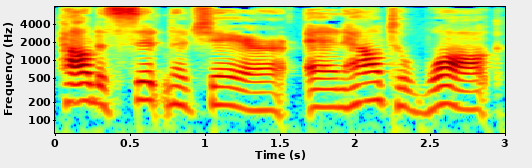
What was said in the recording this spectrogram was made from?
how to sit in a chair and how to walk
